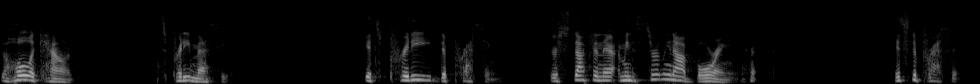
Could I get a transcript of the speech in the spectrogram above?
the whole account, it's pretty messy. It's pretty depressing. There's stuff in there. I mean, it's certainly not boring. it's depressing.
